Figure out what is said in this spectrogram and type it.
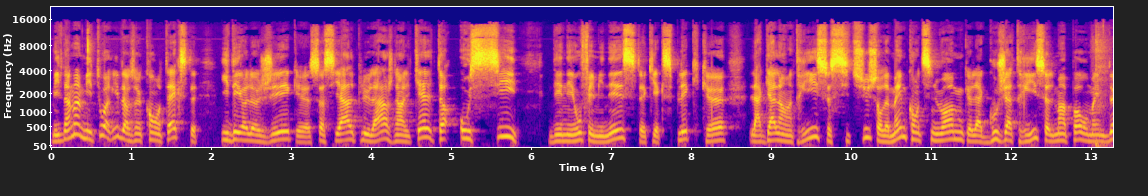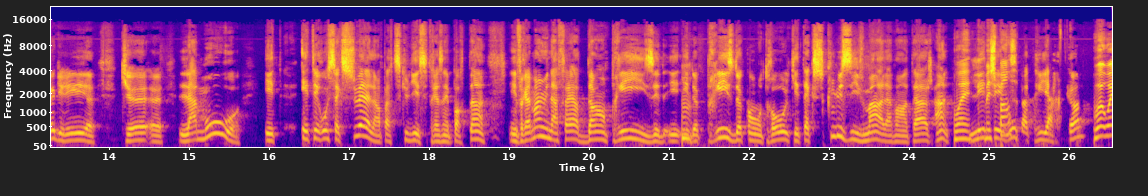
Mais évidemment, MeToo arrive dans un contexte idéologique, euh, social plus large, dans lequel tu as aussi des néo-féministes qui expliquent que la galanterie se situe sur le même continuum que la goujaterie, seulement pas au même degré, euh, que euh, l'amour est hétérosexuel en particulier, c'est très important, est vraiment une affaire d'emprise et, hmm. de prise de contrôle qui est exclusivement à l'avantage hein, ouais, l'hétéropatriarcat. Oui, oui,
